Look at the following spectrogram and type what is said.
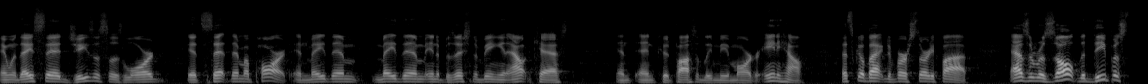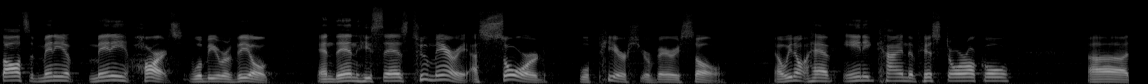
And when they said Jesus is Lord, it set them apart and made them, made them in a position of being an outcast and, and could possibly be a martyr. Anyhow, let's go back to verse 35. As a result, the deepest thoughts of many, of many hearts will be revealed. And then he says to Mary, a sword will pierce your very soul. Now, we don't have any kind of historical uh,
